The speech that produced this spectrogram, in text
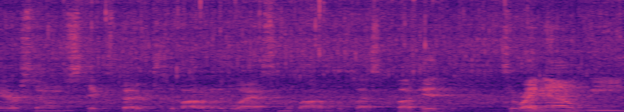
air stone sticks better to the bottom of the glass than the bottom of the plastic bucket. So right now we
